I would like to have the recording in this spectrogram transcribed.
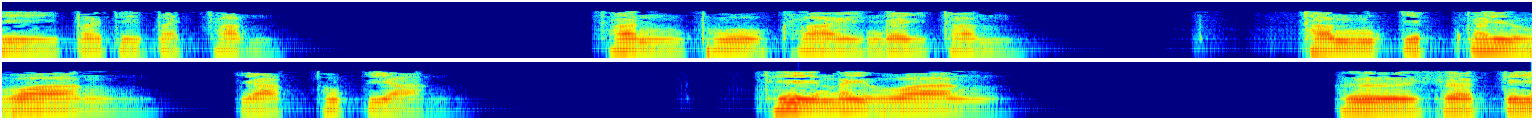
ธีปฏิบัติธรรม ท่านผู้ใครในธรรมทำจิตให้ว่างจากทุกอย่าง ที่ไม่ว่าง คือสติ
